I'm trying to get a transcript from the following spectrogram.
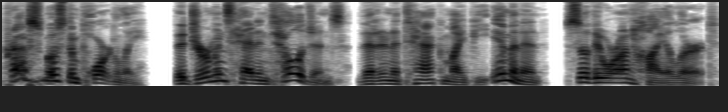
Perhaps most importantly, the Germans had intelligence that an attack might be imminent, so they were on high alert.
